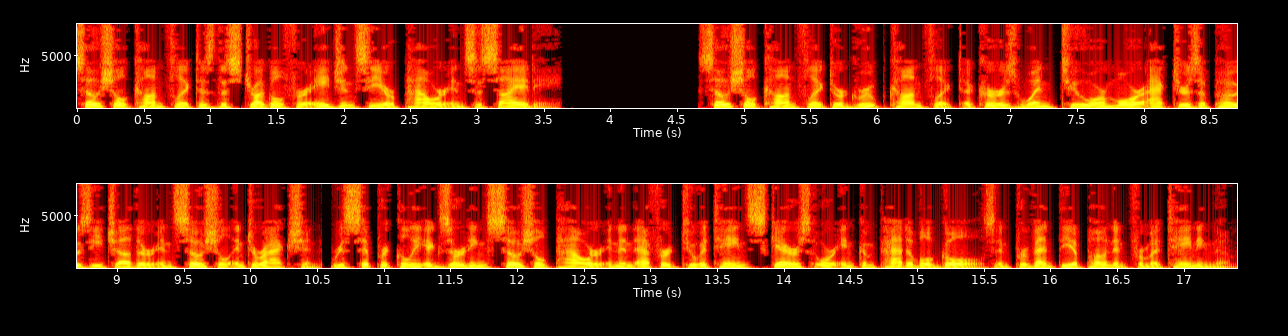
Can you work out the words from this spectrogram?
Social conflict is the struggle for agency or power in society. Social conflict or group conflict occurs when two or more actors oppose each other in social interaction, reciprocally exerting social power in an effort to attain scarce or incompatible goals and prevent the opponent from attaining them.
